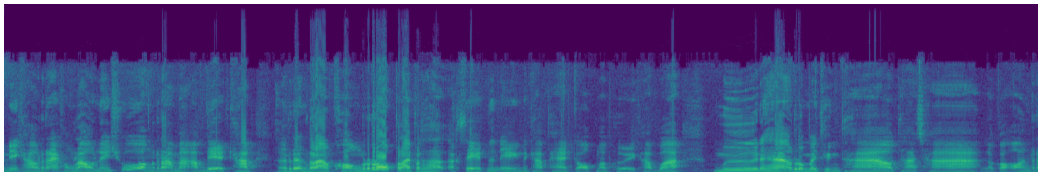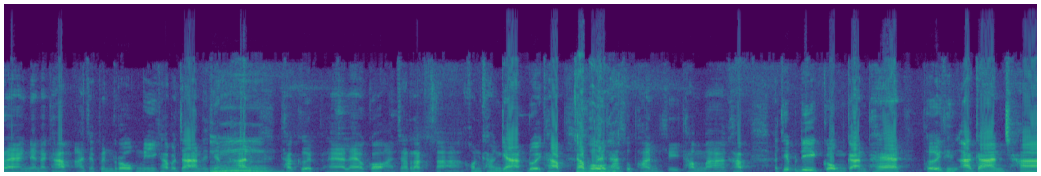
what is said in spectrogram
วันนี้ข่าวแรกของเราในช่วงรามาอัปเดตครับเรื่องราวของโรคปลายประสาทอักเสบนั่นเองนะครับแพทย์ก็ออกมาเผยครับว่ามือนะฮะรวมไปถึงเท้าท่าชา แล้วก็อ่อนแรงเนี่ยนะครับอาจจะเป็นโรคนี้ครับอาจารย์และที่สำคัญอืมถ้าเกิดแผลแล้วก็อาจจะรักษาค่อนข้างยากด้วยครับครับผมแต่ถ้าสุพันธ์ศรีธรรมาครับอธิบดีกรมการแพทย์ เผยถึงอาการชา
